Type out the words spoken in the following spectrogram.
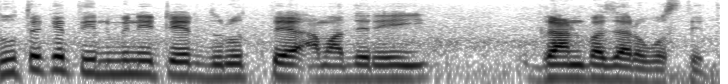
দু থেকে তিন মিনিটের দূরত্বে আমাদের এই গ্র্যান্ড বাজার অবস্থিত।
